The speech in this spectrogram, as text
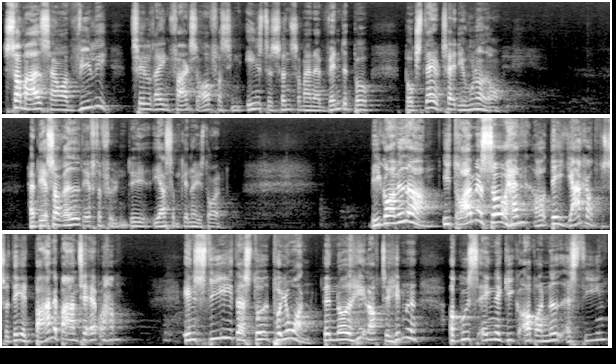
Så meget, så han var villig til rent faktisk at ofre sin eneste søn, som han har ventet på, bogstaveligt talt i 100 år. Han bliver så reddet efterfølgende. Det er jeg, som kender historien. Vi går videre. I drømme så han, og det er Jakob, så det er et barnebarn til Abraham. En stige, der stod på jorden. Den nåede helt op til himlen, og Guds engle gik op og ned af stigen.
